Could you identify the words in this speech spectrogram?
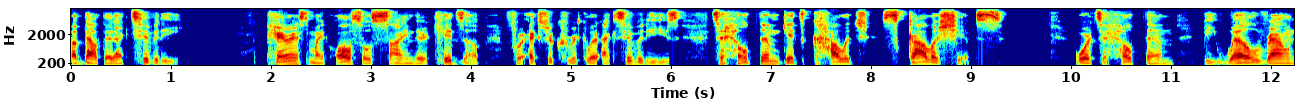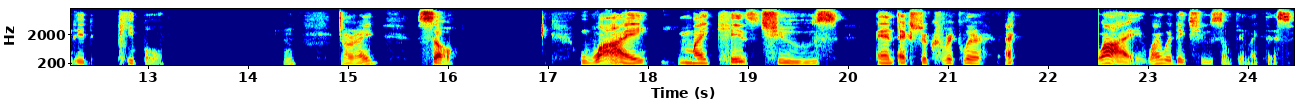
about that activity. Parents might also sign their kids up for extracurricular activities to help them get college scholarships or to help them be well rounded people. Hmm? All right. So, why might kids choose an extracurricular act? Why? Why would they choose something like this?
